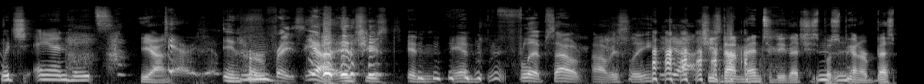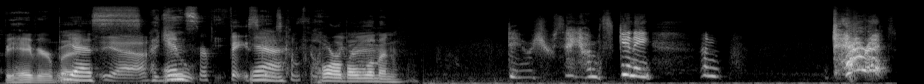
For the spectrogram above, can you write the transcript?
which Anne hates. Yeah. In her face. Yeah, and she's and and flips out, obviously. Yeah. She's not meant to do that. She's supposed to be on her best behavior, but yes. Yeah. And Her face Yeah. is completely horrible red. woman. Dare you say I'm skinny and carrots?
